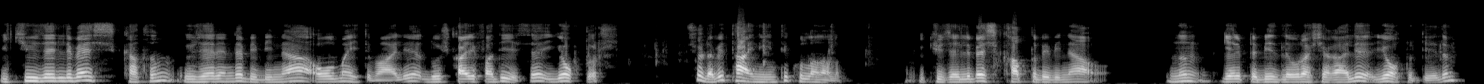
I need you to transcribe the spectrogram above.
255 katın üzerinde bir bina olma ihtimali Duş Kalifa değilse yoktur. Şurada bir tiny int'i kullanalım. 255 katlı bir binanın gelip de bizle uğraşacak hali yoktur diyelim.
